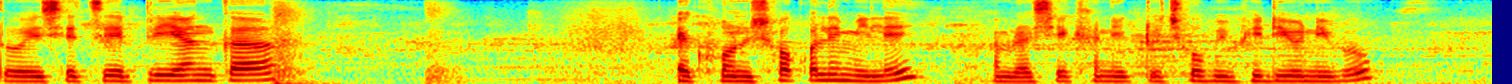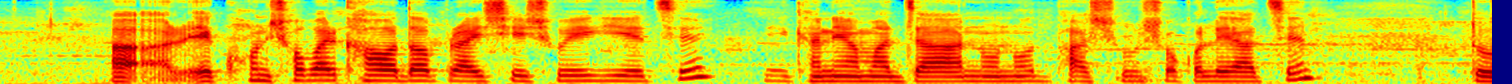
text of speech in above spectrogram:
তো এসেছে প্রিয়াঙ্কা। এখন সকলে মিলে আমরা সেখানে একটু ছবি, ভিডিও নিব। আর এখন সবার খাওয়া দাওয়া প্রায় শেষ হয়ে গিয়েছে। এখানে আমার যা ননদ, ভাসুর সকলে আছেন। তো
